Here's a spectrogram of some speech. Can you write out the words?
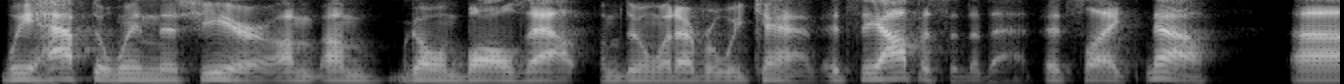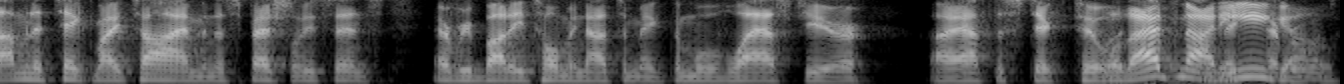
we have to win this year. I'm I'm going balls out. I'm doing whatever we can. It's the opposite of that. It's like no, uh, I'm going to take my time, and especially since everybody told me not to make the move last year, I have to stick to it. well, that's not ego. everyone's-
